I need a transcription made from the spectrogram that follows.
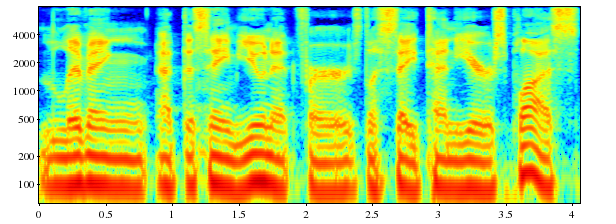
living at the same unit for, let's say, 10 years plus,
